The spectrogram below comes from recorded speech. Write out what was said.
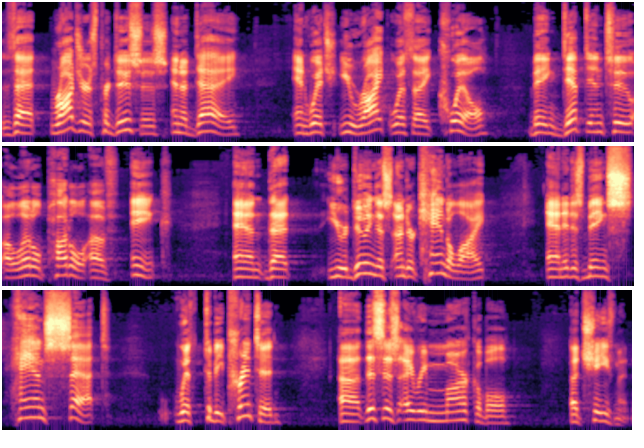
that Rogers produces in a day in which you write with a quill being dipped into a little puddle of ink, and that you're doing this under candlelight, and it is being hand set with to be printed. Uh, this is a remarkable achievement.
